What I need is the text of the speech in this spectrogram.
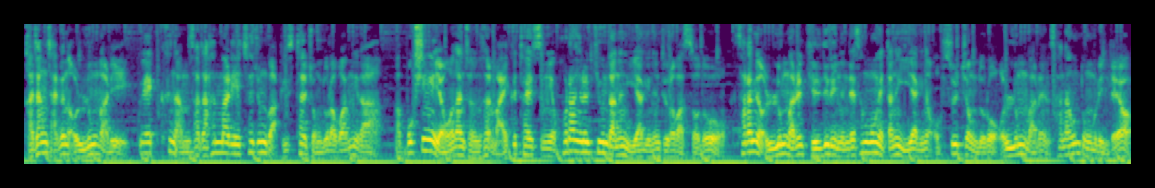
가장 작은 얼룩말이 꽤 큰 암사자 한 마리의 체중과 비슷할 정도라고 합니다. 아, 복싱의 영원한 전설 마이크 타이슨이 호랑이를 키운다는 이야기는 들어봤어도 사람이 얼룩말을 길들이는데 성공했다는 이야기는 없을 정도로 얼룩말은 사나운 동물인데 요.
